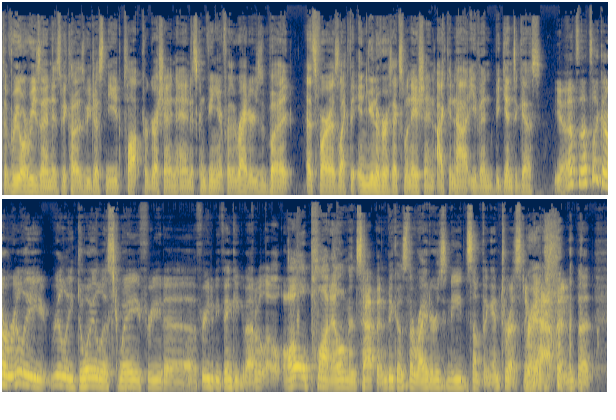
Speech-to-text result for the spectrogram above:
the real reason is because we just need plot progression and it's convenient for the writers. But as far as like the in-universe explanation, I could not even begin to guess. Yeah, that's that's like a really really Doyleist way for you to for you to be thinking about it. All plot elements happen because the writers need something interesting Right. to happen. But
